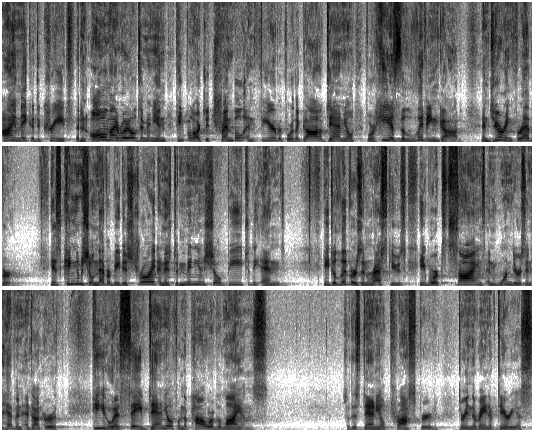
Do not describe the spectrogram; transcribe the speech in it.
I make a decree that in all my royal dominion, people are to tremble and fear before the God of Daniel, for he is the living God, enduring forever. His kingdom shall never be destroyed, and his dominion shall be to the end. He delivers and rescues. He works signs and wonders in heaven and on earth. He who has saved Daniel from the power of the lions. So this Daniel prospered during the reign of Darius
